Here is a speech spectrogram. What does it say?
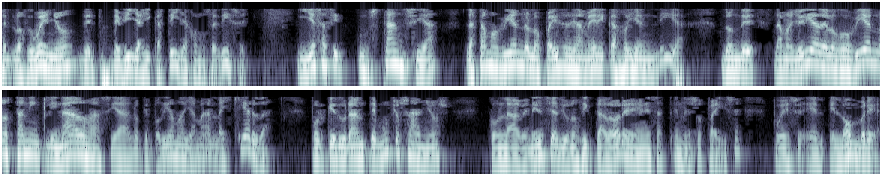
los dueños de, de villas y castillas, como se dice. Y esa circunstancia la estamos viendo en los países de América hoy en día, donde la mayoría de los gobiernos están inclinados hacia lo que podríamos llamar la izquierda, porque durante muchos años, con la avenencia de unos dictadores en, en esos países, pues el, el hombre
